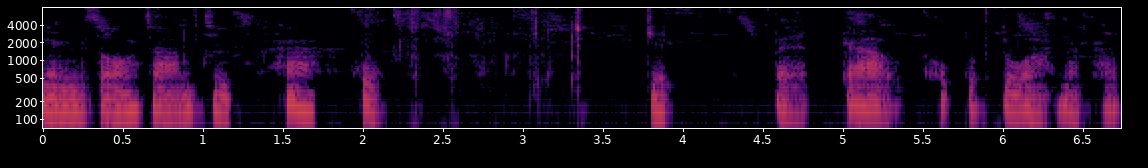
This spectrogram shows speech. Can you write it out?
หนึ่งสองสามสี่ห้าหกเจ็ดแปดเก้าครบทุกตัวนะครับ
